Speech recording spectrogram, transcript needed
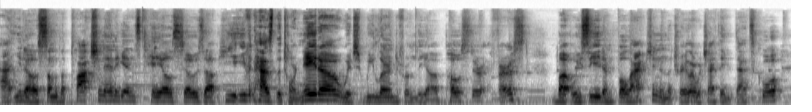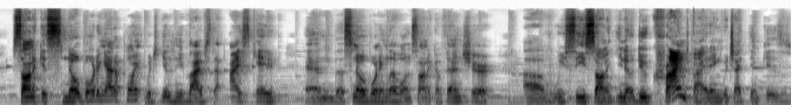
at, you know, some of the plot shenanigans. Tails shows up. He even has the tornado, which we learned from the uh, poster at first, but we see it in full action in the trailer, which I think that's cool. Sonic is snowboarding at a point, which gives me vibes to Ice Cape and the snowboarding level in Sonic Adventure. Uh, we see Sonic, you know, do crime fighting, which I think is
